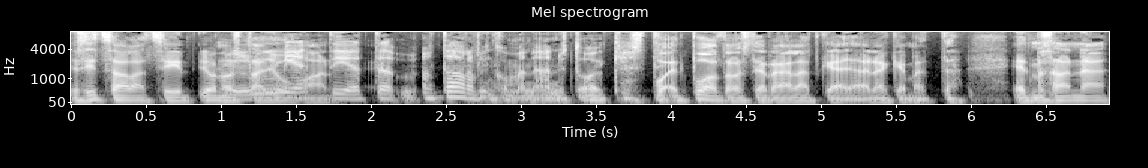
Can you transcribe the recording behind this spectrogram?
Ja sit sä alat siinä jonosta jumaan. Miettii, että tarvinko mä nämä nyt oikeasti. Pu- et puolitoista erää lätkää jää näkemättä. Että mä saan nämä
